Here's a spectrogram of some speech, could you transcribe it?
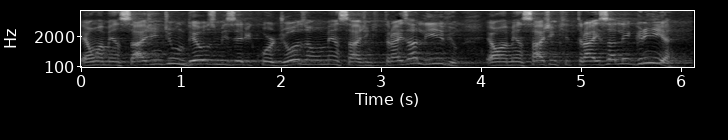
é uma mensagem de um Deus misericordioso, é uma mensagem que traz alívio, é uma mensagem que traz alegria.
